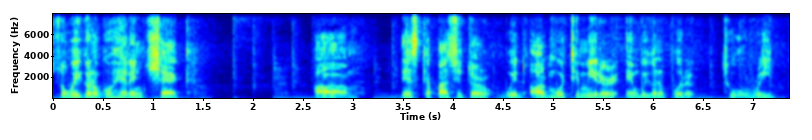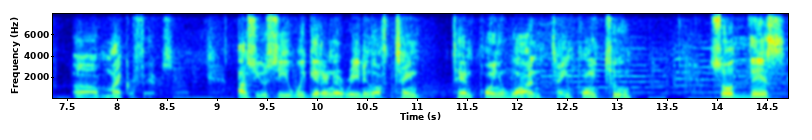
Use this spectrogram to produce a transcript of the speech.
So we're gonna go ahead and check um, this capacitor with our multimeter and we're gonna put it to read uh, microfarads. As you see, we're getting a reading of 10, 10.1, 10.2. So this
